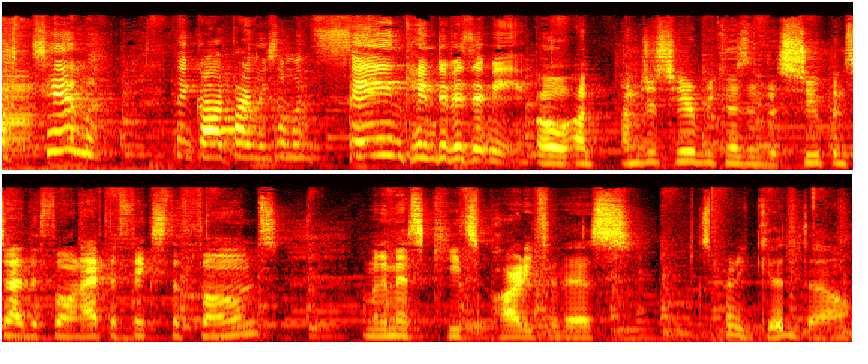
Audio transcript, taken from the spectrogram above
Oh, Tim! Thank God finally someone sane came to visit me. Oh, I'm, I'm just here because of the soup inside the phone. I have to fix the phones. I'm gonna miss Keith's party for this. Looks pretty good though.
